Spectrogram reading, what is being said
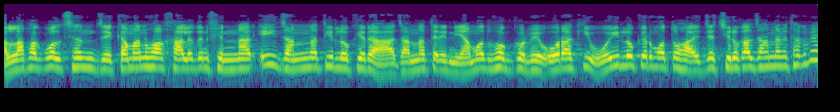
আল্লাহ পাক বলছেন যে, কামান হুয়া খালেদুন ফিন্নার, এই জান্নাতি লোকেরা জান্নাতের এই নিয়ামত ভোগ করবে, ওরা কি ওই লোকের মতো হয় যে চিরকাল জাহান্নামে থাকবে?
